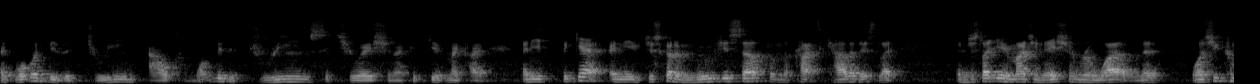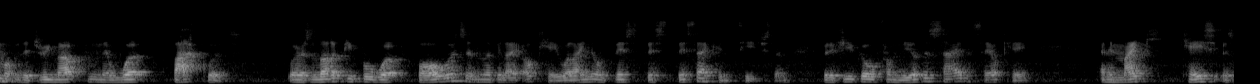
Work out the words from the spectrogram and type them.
like what would be the dream outcome? What would be the dream situation I could give my client? And you forget, and you've just got to move yourself from the practicalities, like, and just let your imagination run wild. And then once you come up with a dream outcome, then work backwards. Whereas a lot of people work forwards, and they'll be like, okay, well, I know this, this, this I can teach them. But if you go from the other side and say, okay, and in my case, it was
